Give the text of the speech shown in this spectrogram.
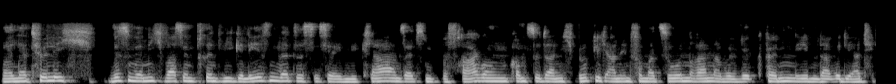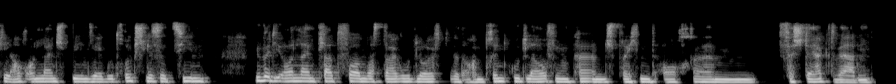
Weil natürlich wissen wir nicht, was im Print wie gelesen wird. Das ist ja irgendwie klar. Und selbst mit Befragungen kommst du da nicht wirklich an Informationen ran. Aber wir können eben, da wir die Artikel auch online spielen, sehr gut Rückschlüsse ziehen über die Online-Plattform. Was da gut läuft, wird auch im Print gut laufen, kann entsprechend auch ähm, verstärkt werden.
